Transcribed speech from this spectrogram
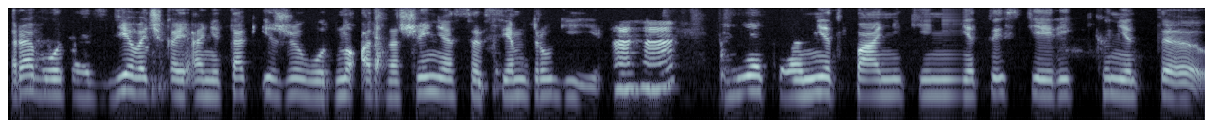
работает с девочкой, они так и живут, но отношения совсем другие. Угу. Нет, нет паники, нет истерик, нет э,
